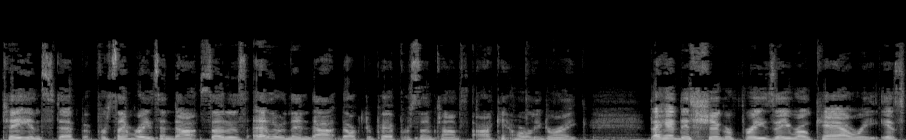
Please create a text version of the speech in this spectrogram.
tea and stuff, but for some reason, diet sodas, other than diet Dr. Pepper, sometimes I can't hardly drink. They had this sugar-free zero calorie. It's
